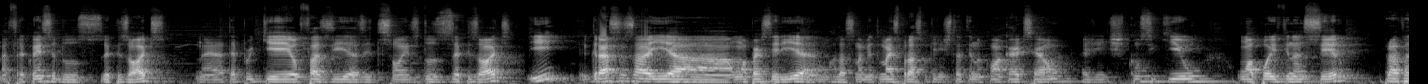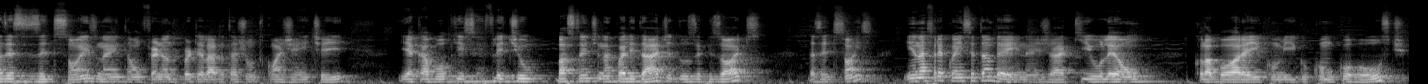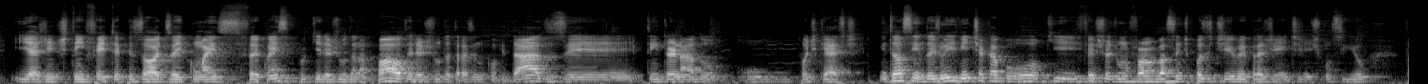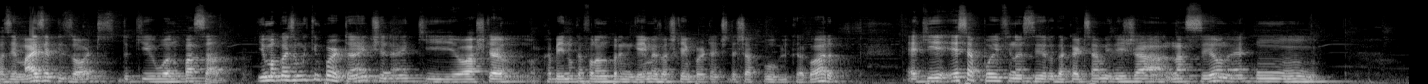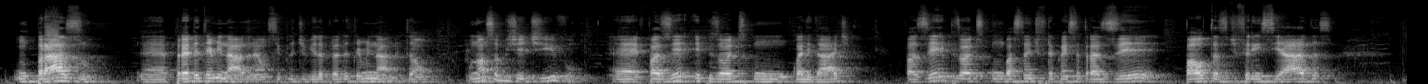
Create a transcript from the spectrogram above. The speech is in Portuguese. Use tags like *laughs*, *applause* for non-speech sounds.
na frequência dos episódios né? Até porque eu fazia as edições dos episódios e graças aí a uma parceria, um relacionamento mais próximo que a gente está tendo com a Cards Helm, a gente conseguiu um apoio financeiro para fazer essas edições, né? Então o Fernando Portelada está junto com a gente aí e acabou que isso refletiu bastante na qualidade dos episódios, das edições e na frequência também, né? Já que o Leon colabora aí comigo como co-host e a gente tem feito episódios aí com mais frequência porque ele ajuda na pauta, ele ajuda trazendo convidados e tem tornado o podcast. Então assim, 2020 acabou que fechou de uma forma bastante positiva aí pra gente, a gente conseguiu fazer mais episódios do que o ano passado. E uma coisa muito importante, né, que eu acho que eu acabei nunca falando para ninguém, mas acho que é importante deixar público agora, é que esse apoio financeiro da Cardsam ele já nasceu, né, com um prazo é, pré-determinado, né? um ciclo de vida pré-determinado. Então, o nosso objetivo é fazer episódios com qualidade, fazer episódios com bastante frequência, trazer pautas diferenciadas,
